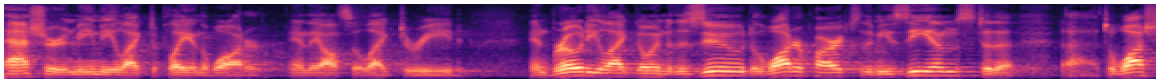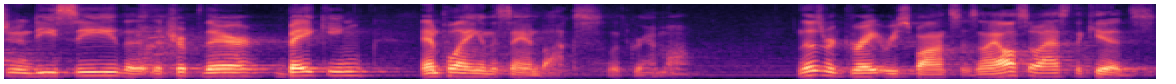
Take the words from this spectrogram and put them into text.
Asher and Mimi like to play in the water, and they also like to read. And Brody liked going to the zoo, to the water parks, to the museums, to, the, uh, to Washington, D.C., the, the trip there, baking, and playing in the sandbox with Grandma. And those were great responses. And I also asked the kids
